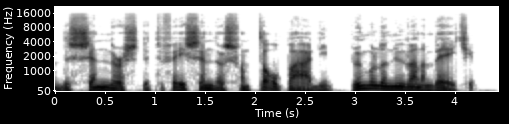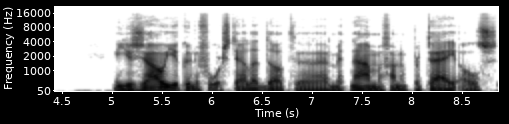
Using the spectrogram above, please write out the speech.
de zenders, de tv-zenders van Talpa, die bungelen nu wel een beetje. En je zou je kunnen voorstellen dat met name van een partij als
